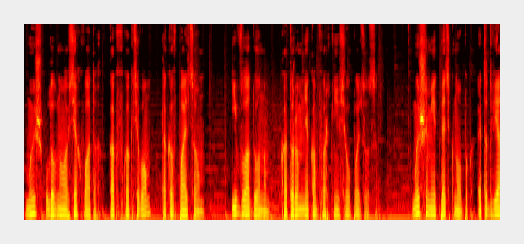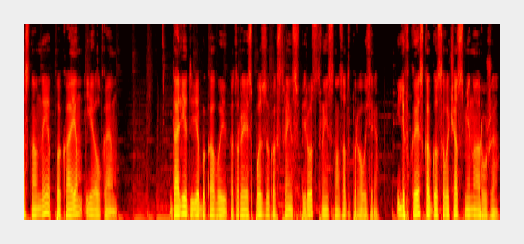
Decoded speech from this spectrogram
Мышь удобна во всех ватах, как в когтевом, так и в пальцевом, и в ладонном, которым мне комфортнее всего пользоваться. Мышь имеет 5 кнопок, это две основные ПКМ и ЛКМ. Далее две боковые, которые я использую как страницу вперед, страницу назад в браузере. Или в КС как голосовой час смена оружия.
